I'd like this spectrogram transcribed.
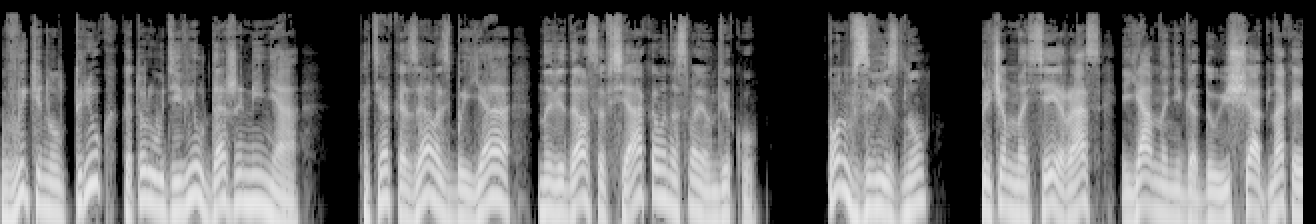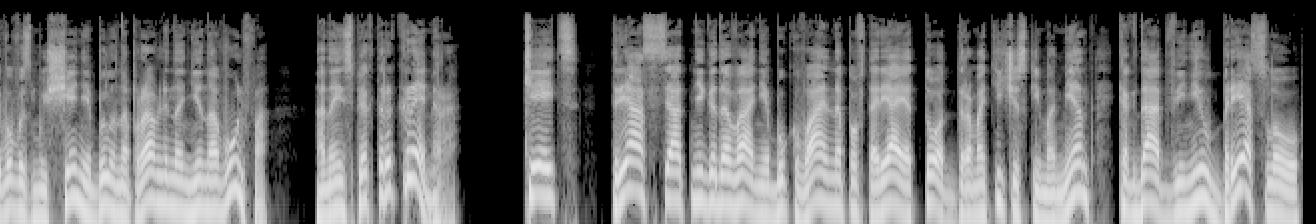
выкинул трюк, который удивил даже меня, хотя, казалось бы, я навидался всякого на своем веку. Он взвизгнул, причем на сей раз явно негодующе, однако его возмущение было направлено не на Вульфа, а на инспектора Кремера. Кейтс трясся от негодования, буквально повторяя тот драматический момент, когда обвинил Бреслоу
